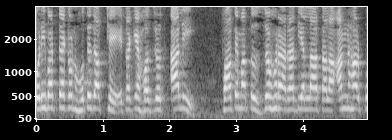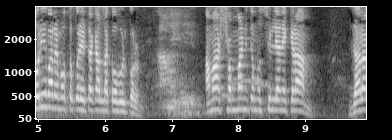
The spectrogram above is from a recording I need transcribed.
পরিবারটা এখন হতে যাচ্ছে, এটাকে হজরত আলী, ফাতেমাত জোহরা রাদি আল্লাহ তালা আনহার পরিবারের মতো করে এটাকে আল্লাহ কবুল করুন। আমার সম্মানিত মুসল্লিয়ান একরাম যারা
